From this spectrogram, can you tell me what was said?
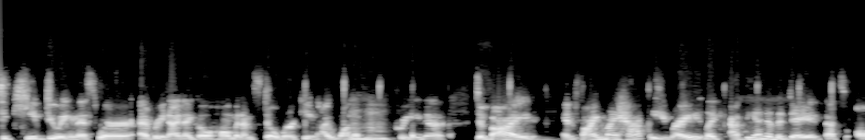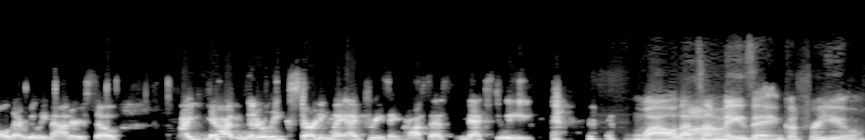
to keep doing this where every night I go home and I'm still working. I want to Mhm. create a divide and find my happy, right? Like at the end of the Mm. day, that's all that really matters. So I, yeah, I'm literally starting my egg freezing process next week. Wow, that's amazing. Good for you.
